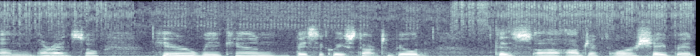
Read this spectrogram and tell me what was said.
Um, alright so here we can basically start to build this uh, object or shape it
